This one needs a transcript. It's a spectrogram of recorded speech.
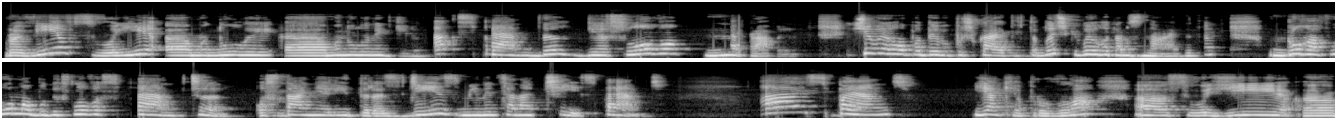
провів свої е, минулі, е, минулу неділю? Так, spend дієслово неправильне. Якщо ви його подив, пошукаєте в табличці, ви його там знайдете. Друга форма буде слово spent. Остання літера з D зміниться на T. Spent. I spent, як я провела е, свої, е,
